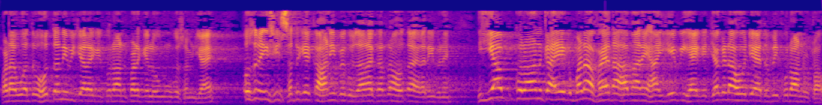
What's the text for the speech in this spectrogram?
پڑا ہوا تو ہوتا نہیں بےچارا کہ قرآن پڑھ کے لوگوں کو سمجھائے۔ اس نے اسی صدقے کہانی پہ گزارا کرنا ہوتا ہے غریب نے۔ یا قرآن کا ایک بڑا فائدہ ہمارے ہاں یہ بھی ہے کہ جھگڑا ہو جائے تو بھی قرآن اٹھاؤ۔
